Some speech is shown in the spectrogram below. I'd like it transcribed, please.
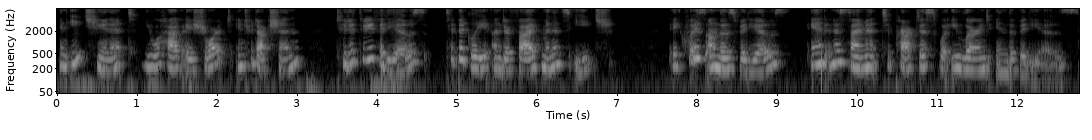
In each unit, you will have a short introduction, two to three videos, typically under five minutes each, a quiz on those videos, and an assignment to practice what you learned in the videos.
